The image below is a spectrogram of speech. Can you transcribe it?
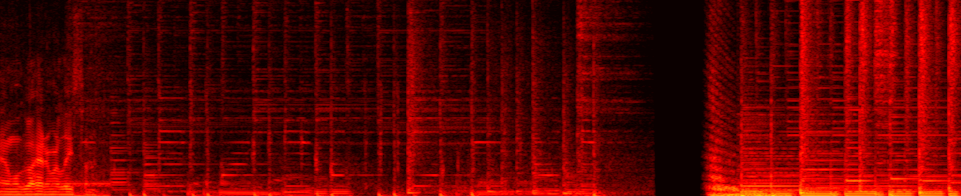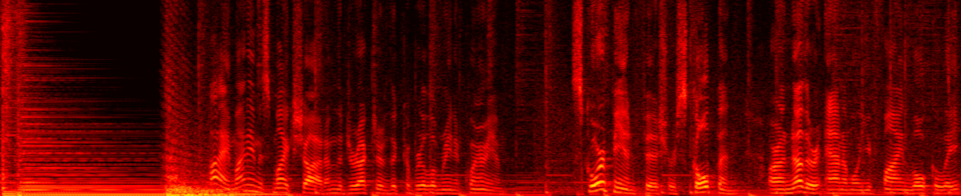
And we'll go ahead and release them. Hi, my name is Mike Schaadt. I'm the director of the Cabrillo Marine Aquarium. Scorpion fish, or sculpin, are another animal you find locally.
